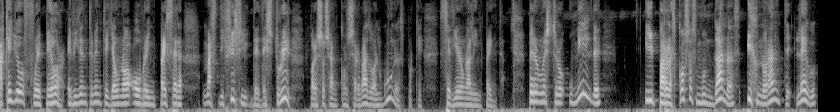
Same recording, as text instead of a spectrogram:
Aquello fue peor, evidentemente ya una obra impresa era más difícil de destruir, por eso se han conservado algunas, porque se dieron a la imprenta. Pero nuestro humilde y para las cosas mundanas, ignorante lego,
